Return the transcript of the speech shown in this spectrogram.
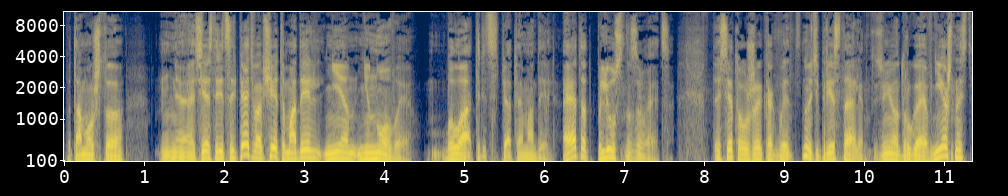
потому что CS35 э, вообще эта модель не, не новая. Была 35-я модель. А этот плюс называется. То есть это уже как бы, ну, типа рестайлинг. То есть у него другая внешность.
